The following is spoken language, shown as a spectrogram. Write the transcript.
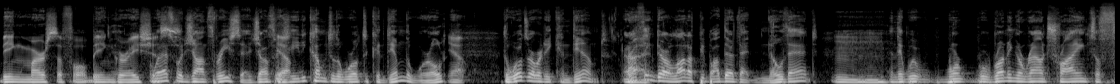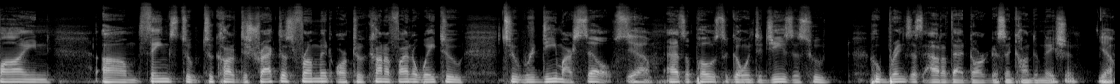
being merciful being gracious Well, that's what John 3 said. John 3 Yep. said he didn't come to the world to condemn the world. Yeah The world's already condemned. And I think there are a lot of people out there that know that. Mm-hmm. And that we're, we're, we're running around trying to find um, things to, to kind of distract us from it or to kind of find a way to to redeem ourselves. Yeah. As opposed to going to Jesus who who brings us out of that darkness and condemnation. yeah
